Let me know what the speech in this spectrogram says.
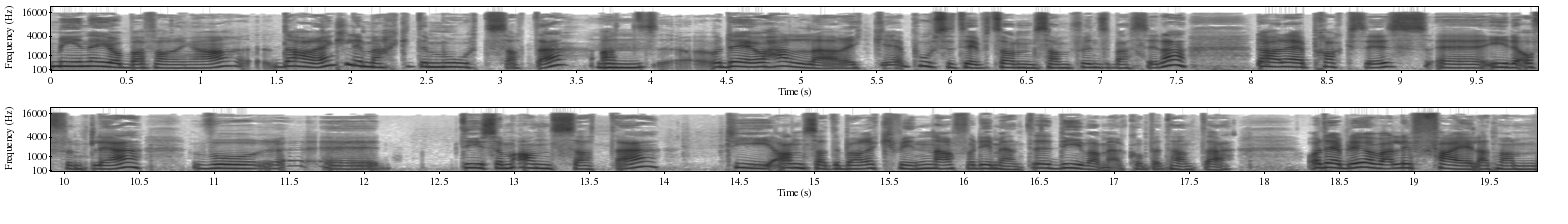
Mine jobberfaringer, da har jeg egentlig merket det motsatte. At, mm. Og det er jo heller ikke positivt sånn samfunnsmessig, da. Da hadde jeg praksis eh, i det offentlige hvor eh, de som ansatte, de ansatte bare kvinner, for de mente de var mer kompetente. Og det blir jo veldig feil at man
